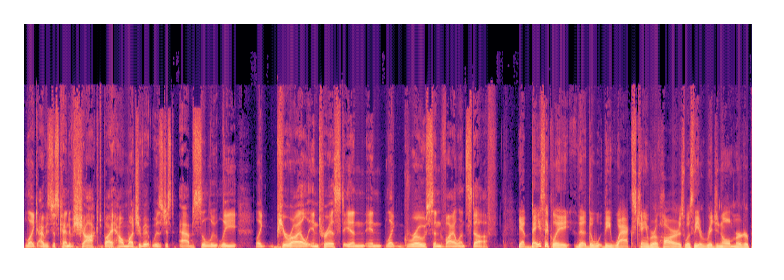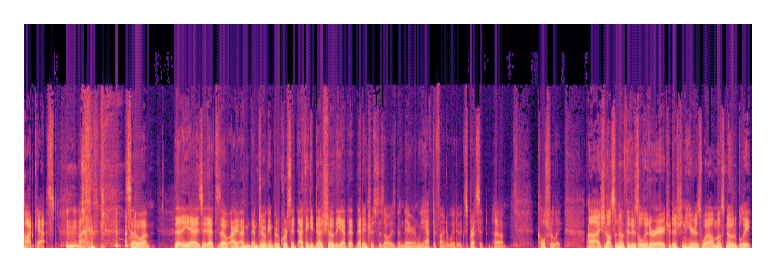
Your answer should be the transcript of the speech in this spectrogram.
like I was just kind of shocked by how much of it was just absolutely like puerile interest in in like gross and violent stuff. Yeah, basically, the the the Wax Chamber of Horrors was the original murder podcast. Uh, so, um, that, yeah, it's, that's, so I, I'm I'm joking, but of course, it, I think it does show that yeah, that that interest has always been there, and we have to find a way to express it um, culturally. Uh, I should also note that there's a literary tradition here as well, most notably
